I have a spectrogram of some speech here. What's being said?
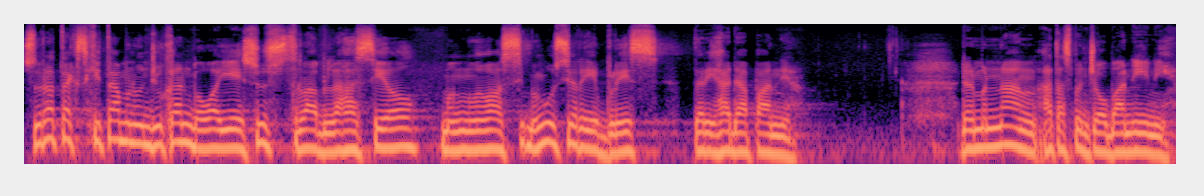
Surat teks kita menunjukkan bahwa Yesus telah berhasil mengusir iblis dari hadapannya. Dan menang atas pencobaan ini.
